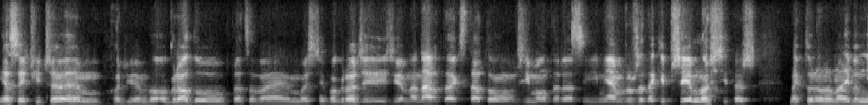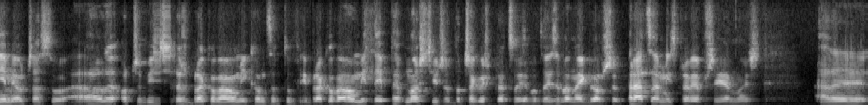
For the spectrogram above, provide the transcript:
Ja sobie ćwiczyłem, chodziłem do ogrodu, pracowałem właśnie w ogrodzie, jeździłem na nartach z tatą zimą teraz i miałem różne takie przyjemności też, na które normalnie bym nie miał czasu, ale oczywiście też brakowało mi konceptów i brakowało mi tej pewności, że do czegoś pracuję, bo to jest chyba najgorsze. Praca mi sprawia przyjemność, ale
